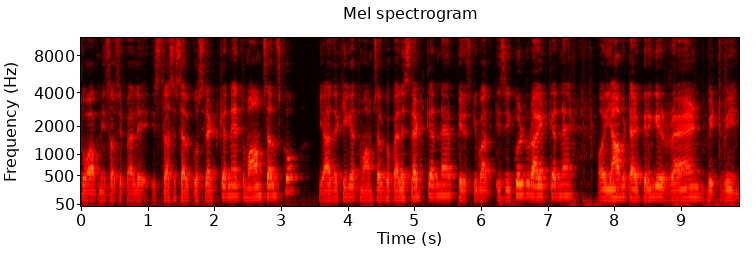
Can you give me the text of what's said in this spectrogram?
तो आपने सबसे पहले इस तरह से सेल को सिलेक्ट करना है तमाम सेल्स को। याद रखिएगा, तमाम सेल को पहले सेलेक्ट करना है, फिर उसके बाद इज़ इक्वल टू राइट करना है और यहाँ पे टाइप करेंगे रैंड बिटवीन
